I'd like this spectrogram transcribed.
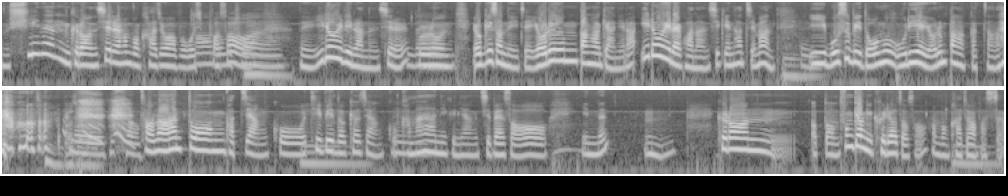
좀 쉬는 그런 시를 한번 가져와 보고 아, 싶어서 좋아요. 네, 일요일이라는 시를 네. 물론 여기서는 이제 여름 방학이 아니라 일요일에 관한 시긴 하지만 음, 네. 이 모습이 너무 우리의 여름 방학 같잖아요. 네, 그렇죠. 전화 한 통 받지 않고 음. TV도 켜지 않고 음. 가만히 그냥 집에서 있는 음, 그런 어떤 풍경이 그려져서 한번 가져와 음. 봤어요.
